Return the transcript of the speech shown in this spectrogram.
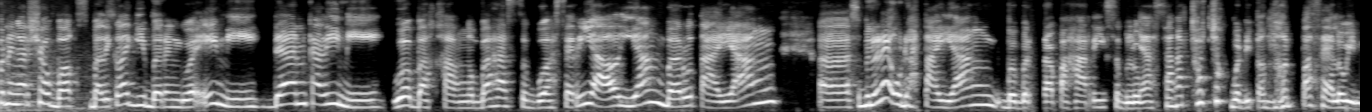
Pendengar Showbox, balik lagi bareng gue Amy dan kali ini gue bakal ngebahas sebuah serial yang baru tayang. Uh, Sebenarnya udah tayang beberapa hari sebelumnya, sangat cocok buat ditonton pas Halloween.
